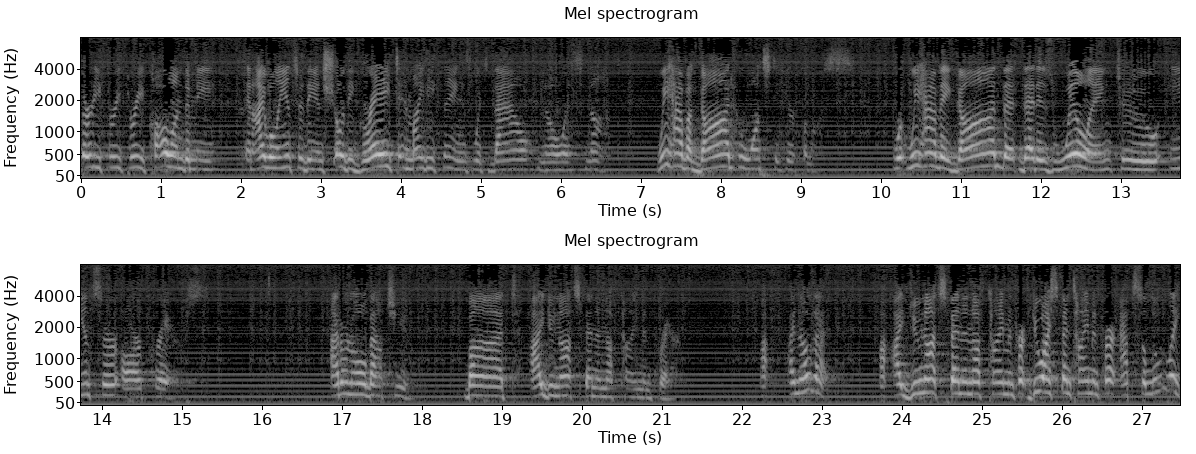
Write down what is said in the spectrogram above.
33 3 Call unto me, and I will answer thee, and show thee great and mighty things which thou knowest not. We have a God who wants to hear from us. We have a God that, that is willing to answer our prayers. I don't know about you, but I do not spend enough time in prayer. I, I know that. I, do not spend enough time in prayer. Do I spend time in prayer? Absolutely.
